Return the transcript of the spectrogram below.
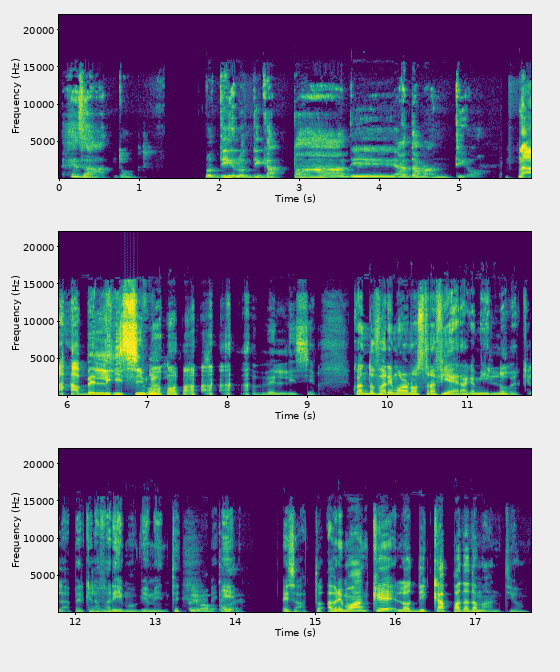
Esatto. Lo di, lo di K di Adamantio. Ah, bellissimo, bellissimo. Quando faremo la nostra fiera, Camillo, mm. perché, la, perché la, mm. faremo ovviamente. Prima o poi. Esatto, avremo anche l'ODK d'Adamantio.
